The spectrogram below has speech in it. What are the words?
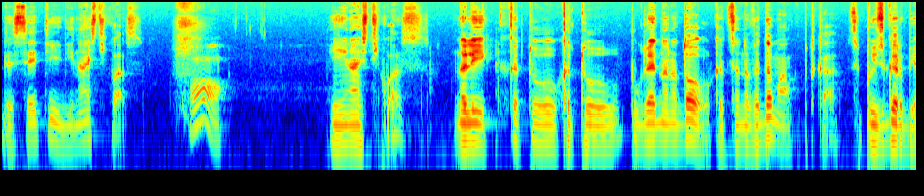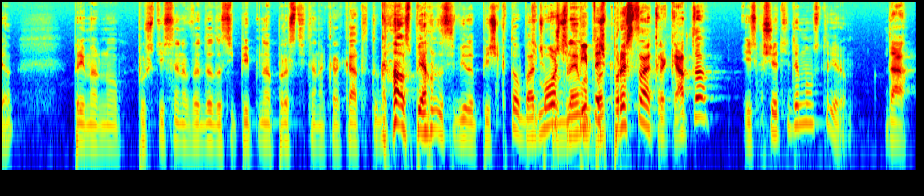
10 и 11 клас. О, 11 клас. Нали, като, като погледна надолу, като се наведа малко така, се поизгърбя. Примерно, почти се наведа да си пипна пръстите на краката. Тогава успявам да си видя пишката, обаче ти можеш да пипнеш пък... пръста на краката? Искаш да ти демонстрирам? Да.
